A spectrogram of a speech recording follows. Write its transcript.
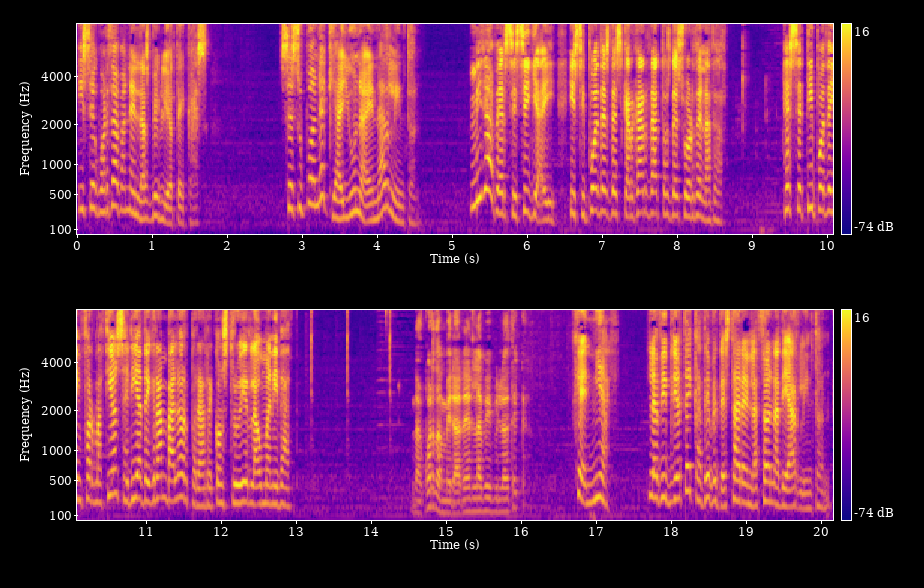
y se guardaban en las bibliotecas. Se supone que hay una en Arlington. Mira a ver si sigue ahí y si puedes descargar datos de su ordenador. Ese tipo de información sería de gran valor para reconstruir la humanidad. De acuerdo, miraré en la biblioteca. Genial. La biblioteca debe de estar en la zona de Arlington,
